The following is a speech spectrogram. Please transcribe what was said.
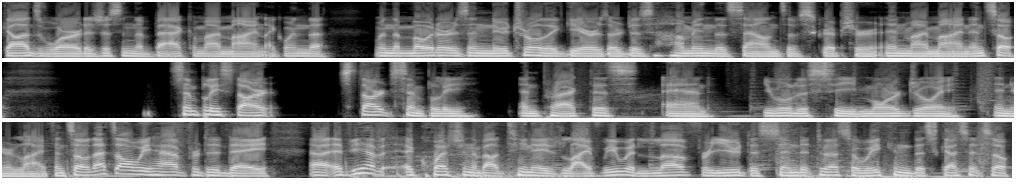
God's word is just in the back of my mind. Like when the when the motor is in neutral, the gears are just humming the sounds of scripture in my mind. And so simply start, start simply and practice and you will just see more joy in your life. And so that's all we have for today. Uh, if you have a question about teenage life, we would love for you to send it to us so we can discuss it. So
